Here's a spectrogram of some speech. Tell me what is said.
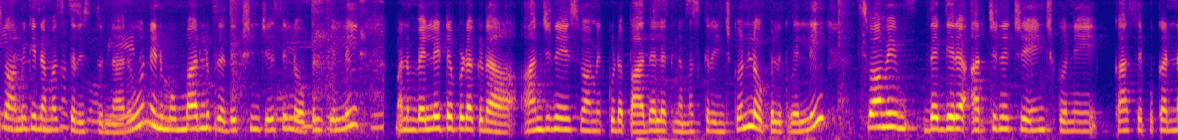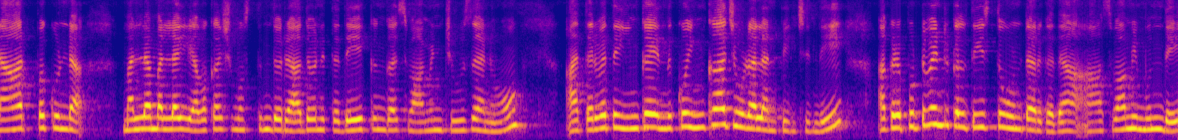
స్వామికి నమస్కరిస్తున్నారు. నేను ముమ్మార్లు ప్రదక్షిణ చేసి లోపలికి వెళ్ళి మనం వెళ్ళేటప్పుడు అక్కడ ఆంజనేయ స్వామికి కూడా పాదాలకు నమస్కరించుకొని లోపలికి వెళ్ళి స్వామి దగ్గర అర్చన చేయించుకొని కాసేపు కన్నార్పకుండా మళ్ళా మళ్ళా ఈ అవకాశం వస్తుందో రాదో అని తదేకంగా స్వామిని చూశాను. ఆ తర్వాత ఇంకా ఎందుకో ఇంకా చూడాలనిపించింది. అక్కడ పుట్టు వెంట్రుకలు తీస్తూ ఉంటారు కదా ఆ స్వామి ముందే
